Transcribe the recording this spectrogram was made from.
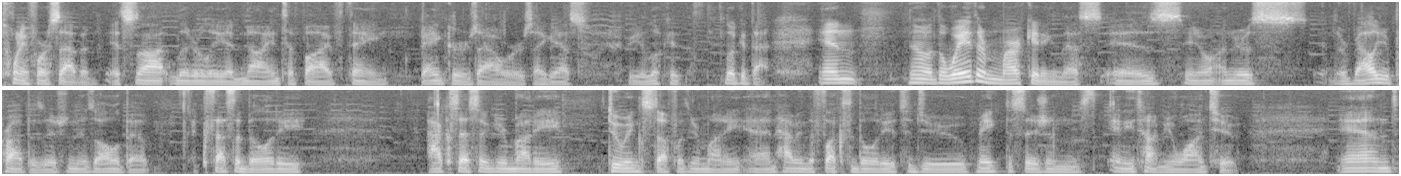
24/7. It's not literally a nine to five thing. Bankers' hours, I guess. If you look at look at that, and you know the way they're marketing this is, you know, under their value proposition is all about accessibility, accessing your money, doing stuff with your money, and having the flexibility to do make decisions anytime you want to, and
